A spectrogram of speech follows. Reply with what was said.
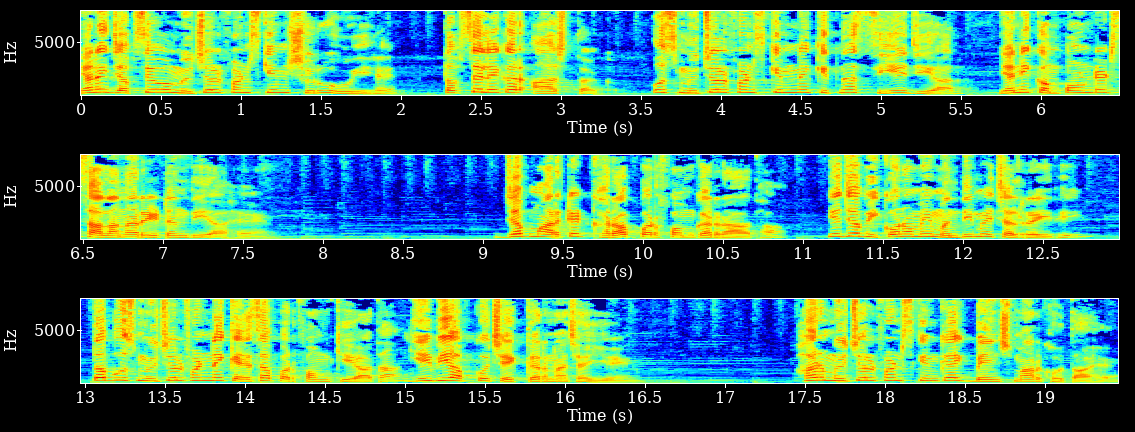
यानी जब से वो म्यूचुअल फंड स्कीम शुरू हुई है, तब से लेकर आज तक उस म्यूचुअल फंड स्कीम ने कितना सीएजीआर यानी कंपाउंडेड सालाना रिटर्न दिया है। जब मार्केट खराब परफॉर्म कर रहा था, या जब इकोनॉमी मंदी में चल रही थी, तब उस म्यूचुअल फंड ने कैसा परफॉर्म किया था, ये भी आपको चेक करना चाहिए। हर म्यूचुअल फंड स्कीम का एक बेंचमार्क होता है।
